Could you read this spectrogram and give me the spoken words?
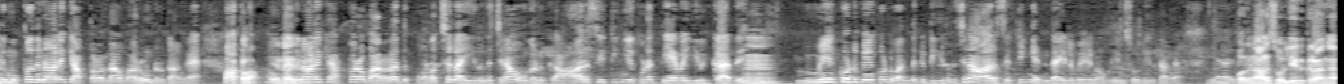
இது முப்பது நாளைக்கு அப்புறம் தான் வரும்னு இருக்காங்க பார்க்கலாம். என்ன முப்பது? நாளைக்கு அப்புறம் வர்றது குறைச்சலா இருந்துச்சுன்னா உங்களுக்கு ஆறு சிட்டிங்க கூட தேவை இருக்காது. மேற்கொண்டு மேற்கொண்டு வந்துகிட்டு இருந்துச்சுன்னா ஆறு சிட்டிங் எந்த ஐல வேணும் அப்படின்னு சொல்லியிருக்காங்க. முப்பது நாள் சொல்லியிருக்காங்க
